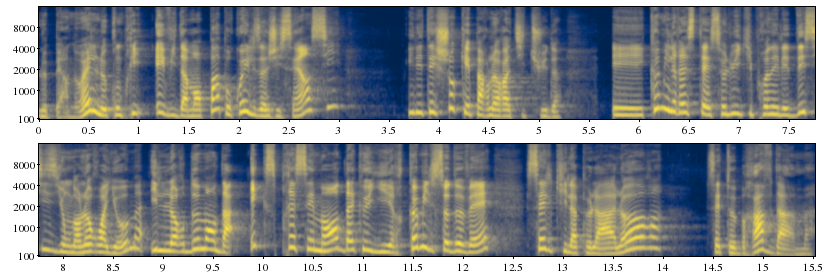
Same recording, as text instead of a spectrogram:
Le Père Noël ne comprit évidemment pas pourquoi ils agissaient ainsi. Il était choqué par leur attitude, et comme il restait celui qui prenait les décisions dans le royaume, il leur demanda expressément d'accueillir comme il se devait celle qu'il appela alors cette brave dame,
